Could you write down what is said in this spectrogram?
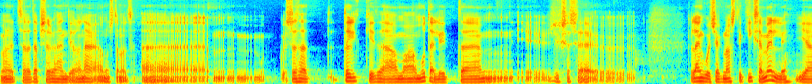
ma nüüd selle täpse lühendi olen ära unustanud. Äh, kus sa saad tõlkida oma mudelid sihukesesse language agnostic XML-i ja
